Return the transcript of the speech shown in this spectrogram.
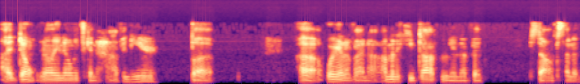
I don't really know what's gonna happen here, but uh, we're gonna find out. I'm gonna keep talking, and if it stops, then it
